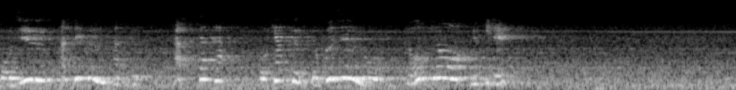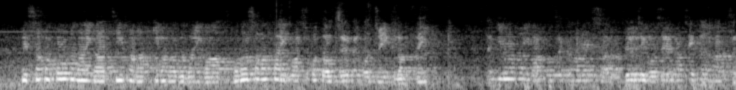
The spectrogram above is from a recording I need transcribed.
58分発博多か560号東京行きです列車とホーム内が小さな隙間がございます。ご乗車の際、お足元を十分ご注意ください。次は乗り場到着の列車、10時58分発、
